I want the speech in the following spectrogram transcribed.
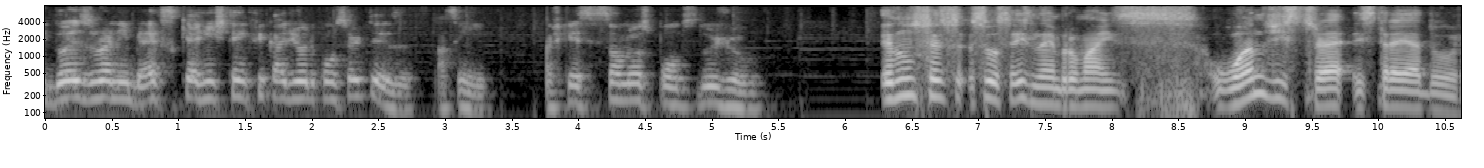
e dois running backs que a gente tem que ficar de olho com certeza. Assim, acho que esses são meus pontos do jogo. Eu não sei se vocês lembram, mas o ano de estreia, estreia do.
